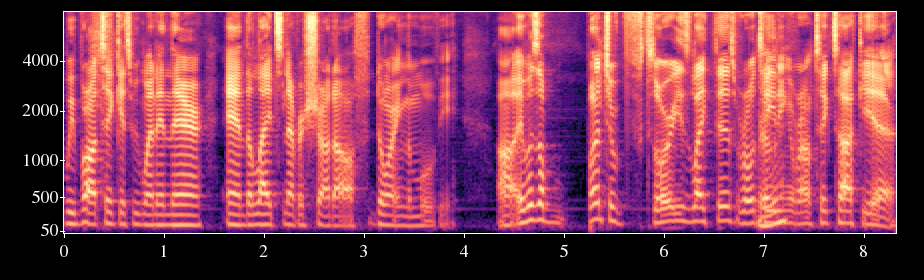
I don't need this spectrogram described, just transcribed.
we bought tickets, we went in there, and the lights never shut off during the movie. Uh, it was a bunch of stories like this rotating Really? around TikTok, yeah,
